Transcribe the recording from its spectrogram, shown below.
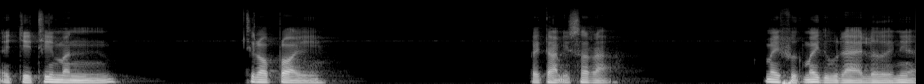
ไอ้จิตที่มันที่เราปล่อย ไปตามอิสระ ไม่ฝึกไม่ดูแลเลยเนี่ย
